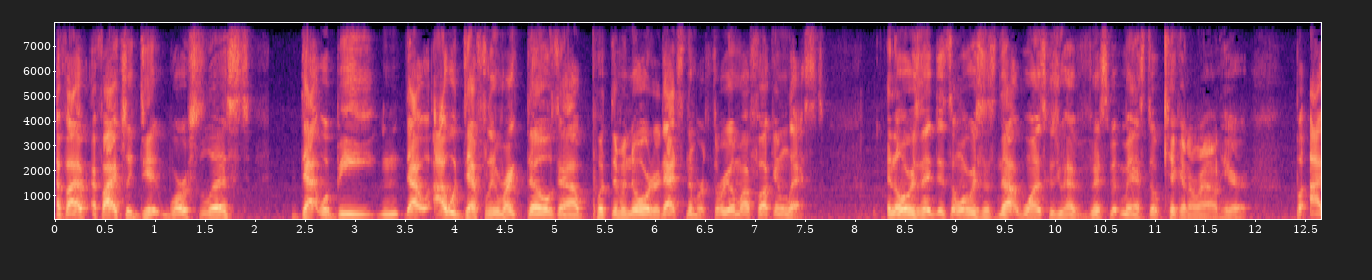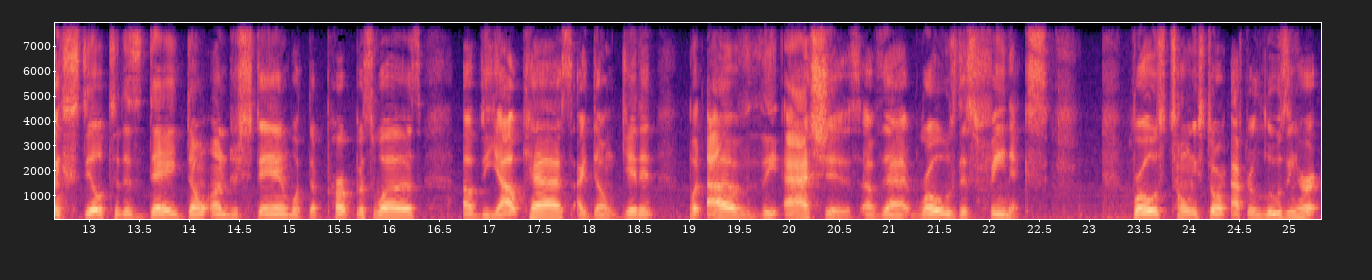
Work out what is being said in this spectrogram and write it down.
If I if I actually did worst list, that would be that I would definitely rank those and I'll put them in order. That's number three on my fucking list. And the only reason it's the only reason it's not one is because you have Vince McMahon still kicking around here. But I still to this day don't understand what the purpose was of the Outcast. I don't get it. But out of the ashes of that rose this phoenix. Rose Toni Storm after losing her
